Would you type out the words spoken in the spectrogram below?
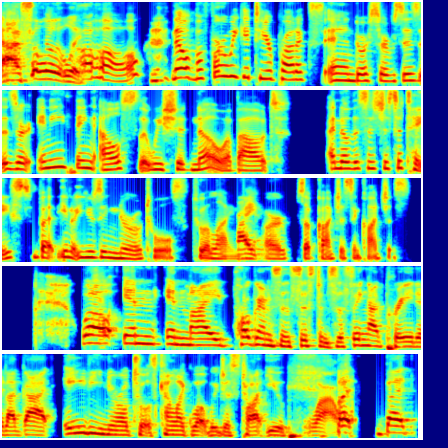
Absolutely. Oh, now before we get to your products and or services, is there anything else that we should know about? I know this is just a taste, but you know, using neuro tools to align Right. our subconscious and conscious. Well, in in my programs and systems, the thing I've created, I've got 80 neural tools, kind of like what we just taught you. Wow. But but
